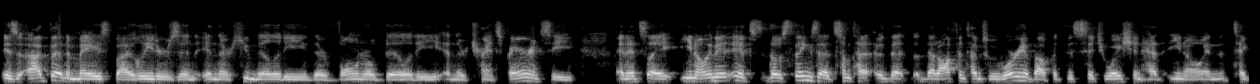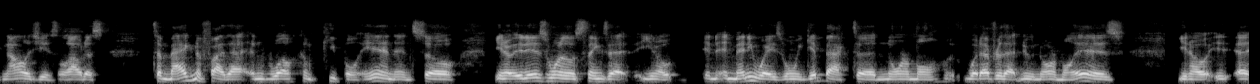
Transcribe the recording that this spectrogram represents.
is I've been amazed by leaders in in their humility, their vulnerability, and their transparency. And it's like you know and it, it's those things that sometimes that that oftentimes we worry about but this situation had you know and technology has allowed us to magnify that and welcome people in. And so you know it is one of those things that you know in, in many ways when we get back to normal whatever that new normal is you know it, uh,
